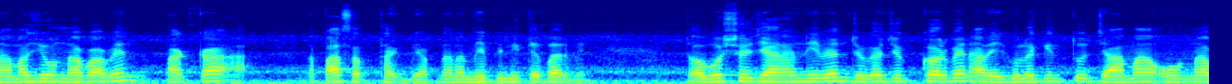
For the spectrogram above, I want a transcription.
নামাজি ওড়না পাবেন। পাক্কা পাঁচ হাত থাকবে। আপনারা মেপে নিতে পারবেন। তো অবশ্যই যারা নেবেন, যোগাযোগ করবেন। আর এগুলো কিন্তু জামা ওনা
